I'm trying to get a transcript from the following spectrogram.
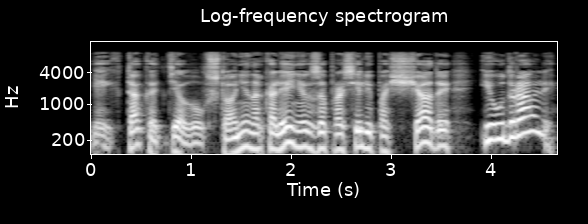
я их так отделал, что они на коленях запросили пощады и удрали.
